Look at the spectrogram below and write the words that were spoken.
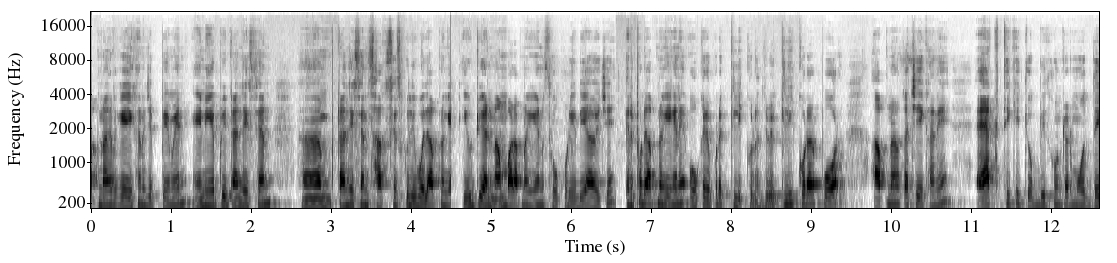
আপনাকে এখানে যে payment NEFT transaction transaction successfully বলে আপনাকে ইউটিআর নাম্বার আপনাকে এখানে শো করিয়ে দেওয়া হয়েছে। এরপরে আপনাকে এখানে ওকের উপরে ক্লিক করে দেবে। ক্লিক করার পর আপনার কাছে এখানে এক থেকে চব্বিশ ঘণ্টার মধ্যে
